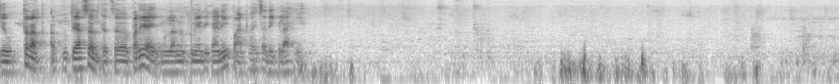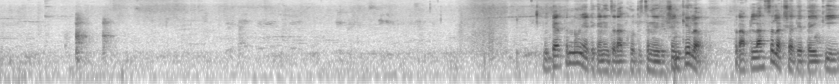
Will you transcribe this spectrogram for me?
जे उत्तरात आकृती असेल त्याचं पर्याय मुलांना तुम्ही या ठिकाणी पाठवायचा देखील आहे. विद्यार्थ्यांनो या ठिकाणी जर आकृतीचं निरीक्षण केलं तर आपल्याला असं लक्षात येतं आहे की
